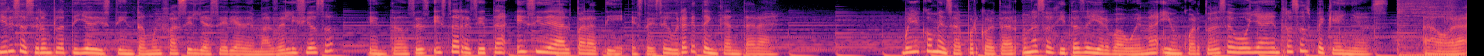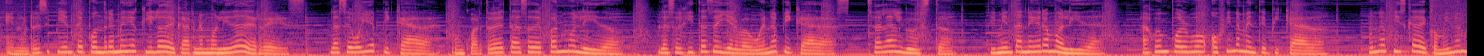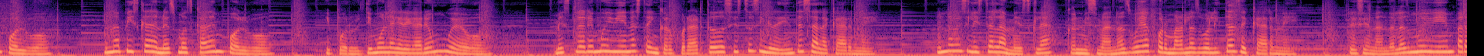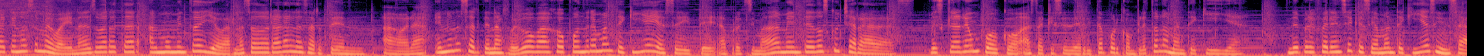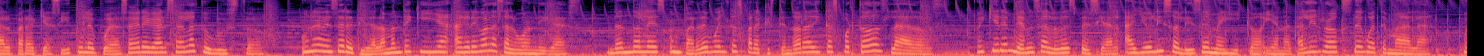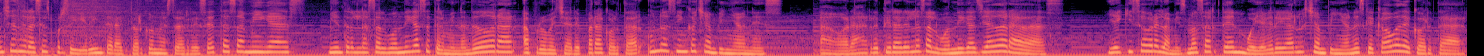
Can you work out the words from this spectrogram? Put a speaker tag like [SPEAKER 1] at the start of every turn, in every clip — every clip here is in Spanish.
[SPEAKER 1] ¿Quieres hacer un platillo distinto, muy fácil de hacer y además delicioso? Entonces esta receta es ideal para ti, estoy segura que te encantará. Voy a comenzar por cortar unas hojitas de hierbabuena y un cuarto de cebolla en trozos pequeños. Ahora en un recipiente pondré medio kilo de carne molida de res, la cebolla picada, un cuarto de taza de pan molido, las hojitas de hierbabuena picadas, sal al gusto, pimienta negra molida, ajo en polvo o finamente picado, una pizca de comino en polvo, una pizca de nuez moscada en polvo y por último le agregaré un huevo. Mezclaré muy bien hasta incorporar todos estos ingredientes a la carne. Una vez lista la mezcla, con mis manos voy a formar las bolitas de carne, presionándolas muy bien para que no se me vayan a desbaratar al momento de llevarlas a dorar a la sartén. Ahora, en una sartén a fuego bajo pondré mantequilla y aceite, aproximadamente 2 cucharadas. Mezclaré un poco hasta que se derrita por completo la mantequilla. De preferencia que sea mantequilla sin sal para que así tú le puedas agregar sal a tu gusto. Una vez derretida la mantequilla, agrego las albóndigas, dándoles un par de vueltas para que estén doraditas por todos lados. Hoy quiero enviar un saludo especial a Yoli Solís de México y a Natalie Rocks de Guatemala. Muchas gracias por seguir e interactuar con nuestras recetas, amigas. Mientras las albóndigas se terminan de dorar, aprovecharé para cortar unos 5 champiñones. Ahora retiraré las albóndigas ya doradas. Y aquí sobre la misma sartén voy a agregar los champiñones que acabo de cortar.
